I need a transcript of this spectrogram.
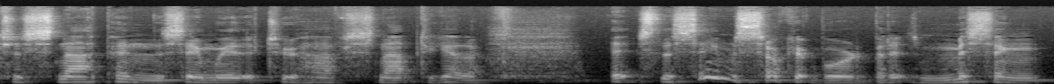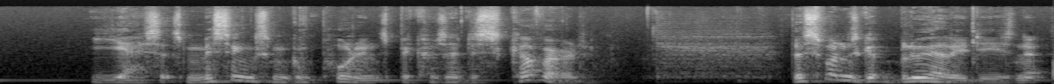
to snap in the same way the two halves snap together. It's the same circuit board, but it's missing, yes, it's missing some components because I discovered this one's got blue LEDs in it,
